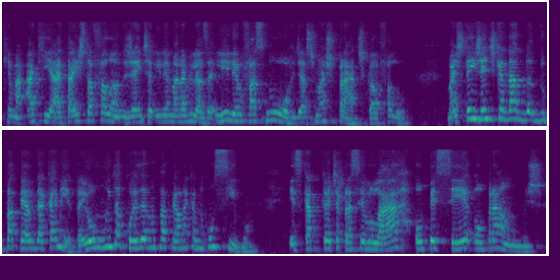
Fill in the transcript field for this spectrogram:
Que Aqui, a Thaís está falando, gente, a Lília é maravilhosa. Lília, eu faço no Word, acho mais prático, ela falou. Mas tem gente que é da, do papel e da caneta. Eu, muita coisa é no papel, na caneta, não consigo. Esse CapCut é para celular, ou PC, ou para ambos.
